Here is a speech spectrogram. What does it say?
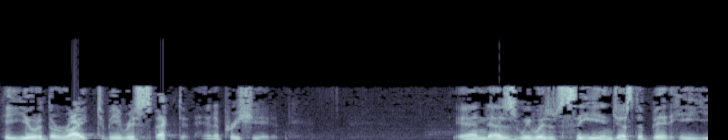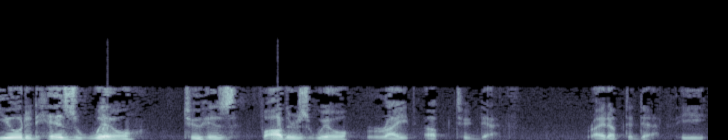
he yielded the right to be respected and appreciated. And as we will see in just a bit, he yielded his will to his father's will right up to death. Right up to death. He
